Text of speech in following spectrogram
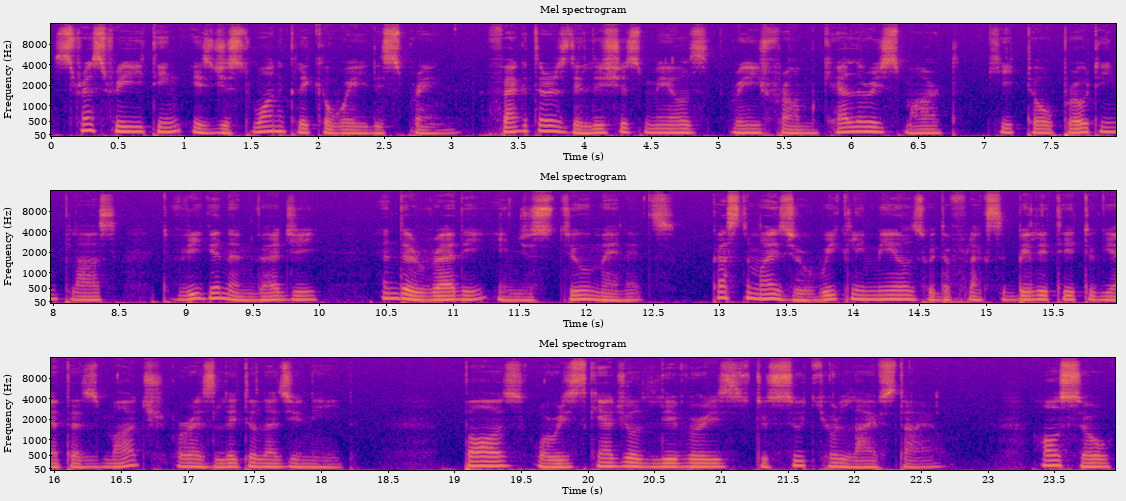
Stress free eating is just one click away this spring. Factor's delicious meals range from calorie smart, keto, protein plus, to vegan and veggie, and they're ready in just two minutes. Customize your weekly meals with the flexibility to get as much or as little as you need. Pause or reschedule deliveries to suit your lifestyle. Also,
